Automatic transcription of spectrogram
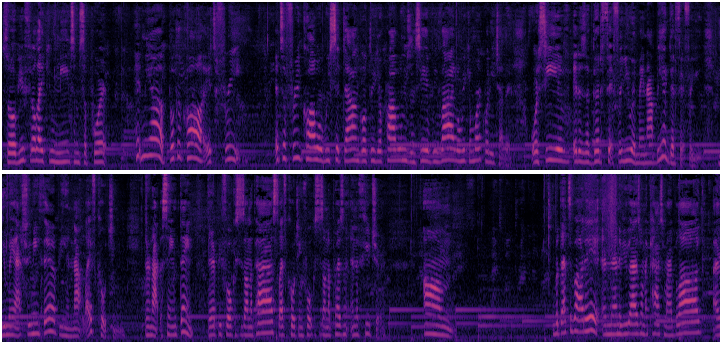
So if you feel like you need some support, hit me up. Book a call. It's free. It's a free call where we sit down, go through your problems, and see if we vibe and we can work with each other. Or see if it is a good fit for you. It may not be a good fit for you. You may actually need therapy and not life coaching. They're not the same thing. Therapy focuses on the past, life coaching focuses on the present and the future. Um, but that's about it. And then if you guys want to catch my blog, I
